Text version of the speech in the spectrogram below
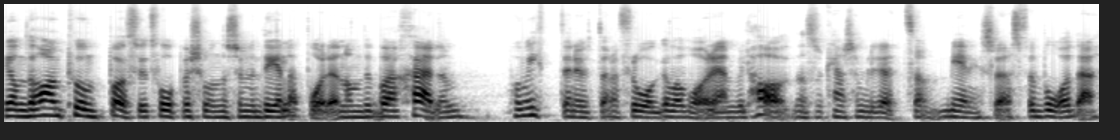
om du har en pumpa så är det två personer som vill dela på den. Om du bara skär den på mitten utan att fråga vad var och en vill ha den så kanske den blir rätt så meningslös för båda.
